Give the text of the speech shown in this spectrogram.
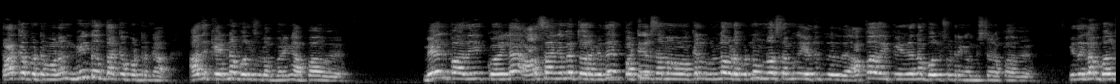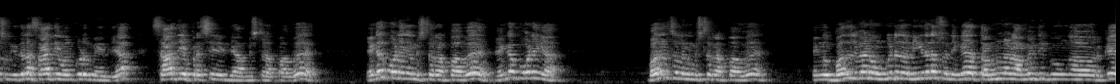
தாக்கப்பட்ட மனம் மீண்டும் தாக்கப்பட்டிருக்கான். அதுக்கு என்ன பதில் சொல்ல போறீங்க அப்பாவு? மேல்பாதி கோயில அரசாங்கமே திறக்குது பட்டியல் சமூக மக்கள் உள்ள விடக்கூடாது இன்னொரு சமூகம் எதிர்ப்பு அப்பாவை இப்ப இது என்ன பதில் சொல்றீங்க மிஸ்டர் அப்பாவு. இதெல்லாம் பதில் சொல்லி இதெல்லாம் சாதிய வன்கொடுமை இல்லையா? சாதிய பிரச்சனை இல்லையா மிஸ்டர் அப்பாவு? எங்க போனீங்க மிஸ்டர் அப்பாவு? எங்க போனீங்க? பதில் சொல்லுங்க மிஸ்டர் அப்பாவு. எங்களுக்கு பதில் வேணும். உங்ககிட்ட நீங்க தானே சொன்னீங்க தமிழ்நாடு அமைதி பூங்கா இருக்கு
